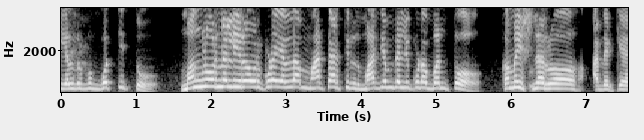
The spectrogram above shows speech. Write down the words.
ಎಲ್ರಿಗೂ ಗೊತ್ತಿತ್ತು. ಮಂಗಳೂರಿನಲ್ಲಿ ಇರೋರು ಕೂಡ ಎಲ್ಲ ಮಾತಾಡ್ತಿರೋದು, ಮಾಧ್ಯಮದಲ್ಲಿ ಕೂಡ ಬಂತು. ಕಮಿಷನರು ಅದಕ್ಕೆ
